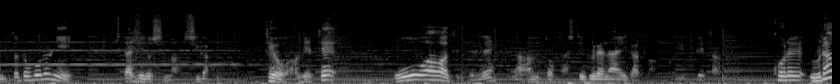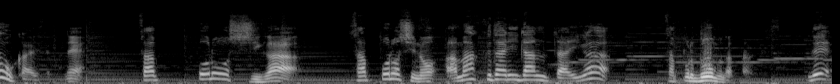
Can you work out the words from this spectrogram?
言ったところに、北広島市が手を挙げて、大慌ててね、なんとかしてくれないかと言ってた。これ、裏を返せばね、札幌市が、札幌市の天下り団体が札幌ドームだったわけです。で、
